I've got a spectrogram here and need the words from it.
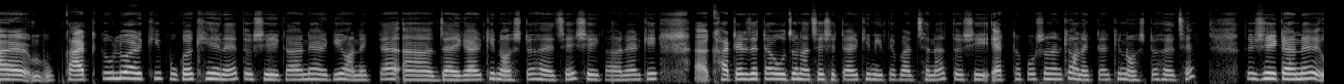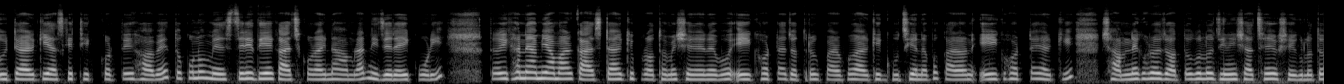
আর কাঠগুলো আর কি পোকা খেয়ে নেয়, তো সেই কারণে আর কি অনেকটা জায়গা আর কি নষ্ট হয়েছে। সেই কারণে আর কি খাটের যেটা ওজন আছে সেটা আর কি নিতে পারছে না। তো সেই একটা পোর্শন আর কি অনেকটা আর কি নষ্ট হয়েছে। তো সেই কারণে ওইটা আর কি আজকে ঠিক করতেই হবে। তো কোনো মিস্ত্রি দিয়ে কাজ করাই না আমরা, নিজেরাই করি। তো এখানে আমি আমার কাজটা আর কি প্রথমে সেরে নেব। এই ঘরটা যতটুকু পারব আর কি গুছিয়ে নেব। কারণ এই ঘরটাই আর কি সামনে ঘরে যতগুলো জিনিস আছে সেগুলো তো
